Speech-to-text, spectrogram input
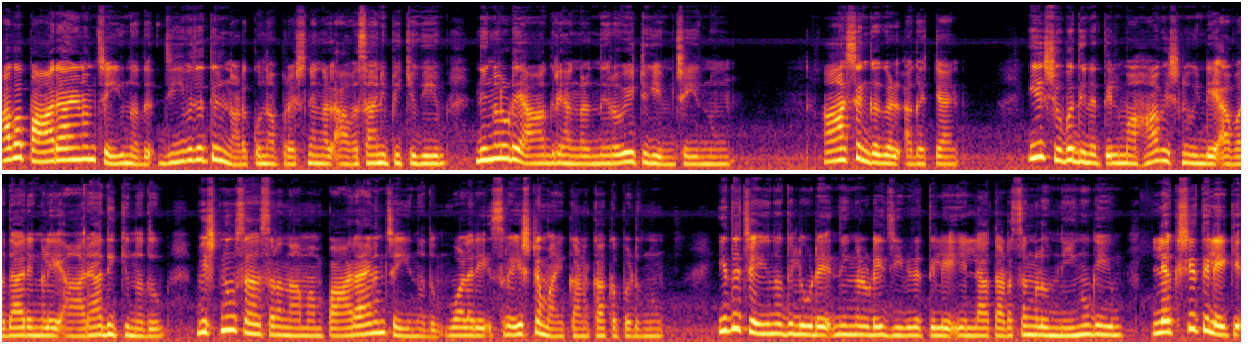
അവ പാരായണം ചെയ്യുന്നത് ജീവിതത്തിൽ നടക്കുന്ന പ്രശ്നങ്ങൾ അവസാനിപ്പിക്കുകയും നിങ്ങളുടെ ആഗ്രഹങ്ങൾ നിറവേറ്റുകയും ചെയ്യുന്നു. ആശങ്കകൾ അകറ്റാൻ ഈ ശുഭദിനത്തിൽ മഹാവിഷ്ണുവിന്റെ അവതാരങ്ങളെ ആരാധിക്കുന്നതും വിഷ്ണു സഹസ്രനാമം പാരായണം ചെയ്യുന്നതും വളരെ ശ്രേഷ്ഠമായി കണക്കാക്കപ്പെടുന്നു. ഇത് ചെയ്യുന്നതിലൂടെ നിങ്ങളുടെ ജീവിതത്തിലെ എല്ലാ തടസ്സങ്ങളും നീങ്ങുകയും ലക്ഷ്യത്തിലേക്ക്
